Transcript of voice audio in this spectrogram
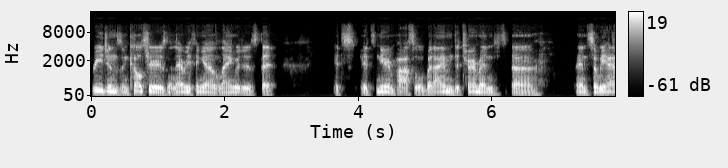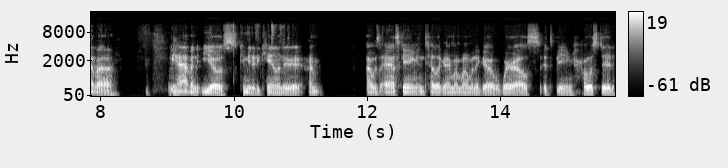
regions and cultures and everything else, languages that it's it's near impossible. But I am determined, uh, and so we have a we have an EOS community calendar. I'm I was asking in Telegram a moment ago where else it's being hosted,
